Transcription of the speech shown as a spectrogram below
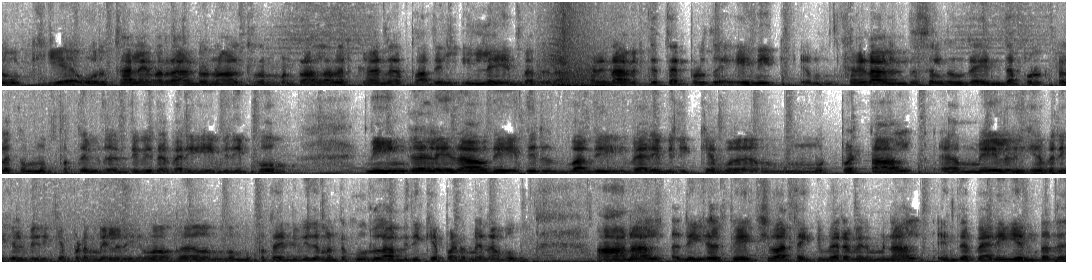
நோக்கிய ஒரு தலைவரா டொனால்ட் ட்ரம்ப் என்றால் அதற்கான பதில் இல்லை என்பதுதான். கனடாவிற்கு தற்பொழுது எனி கனடாவிலிருந்து செல்கின்ற எந்த பொருட்களுக்கும் முப்பத்தைந்து வீத வரியை விதிப்போம். நீங்கள் ஏதாவது எதிர் வரி வரி விதிக்க முற்பட்டால் மேலதிக வரிகள் விதிக்கப்படும். மேலதிகமாக முப்பத்தைந்து வீதம் என்று கூறலாம் விதிக்கப்படும் எனவும். ஆனால் நீங்கள் பேச்சுவார்த்தைக்கு வர விரும்பினால் இந்த வரி என்பது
